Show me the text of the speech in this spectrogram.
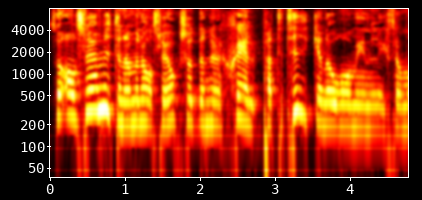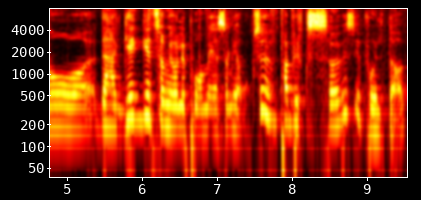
Så avslöja myterna men avslöja också den här självpatetiken och min liksom och det här gegget som jag håller på med som jag också public service är fullt av.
